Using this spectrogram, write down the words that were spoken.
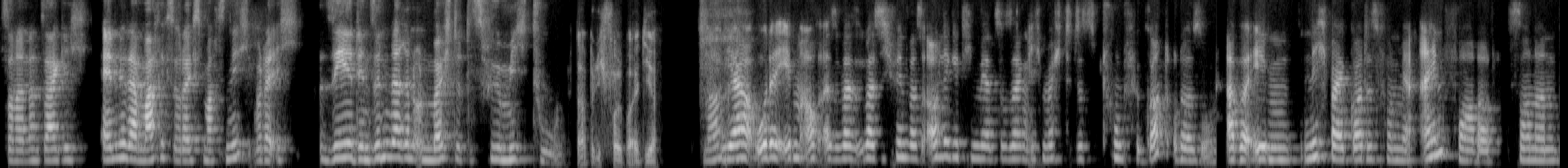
Sondern dann sage ich, entweder mache ich es oder ich mache es nicht, oder ich sehe den Sinn darin und möchte das für mich tun. Da bin ich voll bei dir. Ne? Ja, oder eben auch, also was, was ich finde, was auch legitim wäre, zu sagen, ich möchte das tun für Gott oder so. Aber eben nicht, weil Gott es von mir einfordert, sondern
